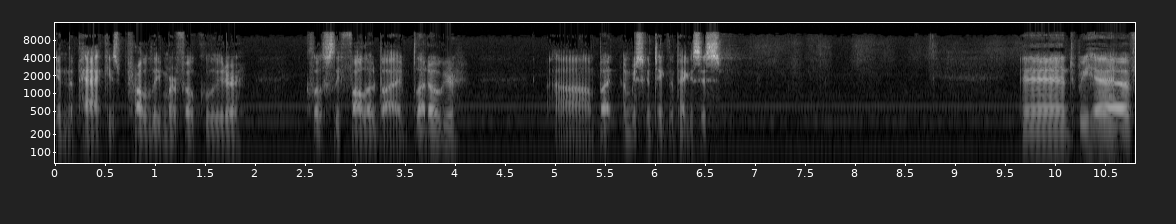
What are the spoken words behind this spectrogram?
in the pack is probably Merfolk Looter, closely followed by Blood Ogre. Uh, but I'm just going to take the Pegasus. And we have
